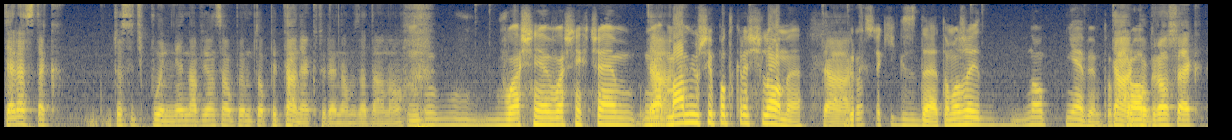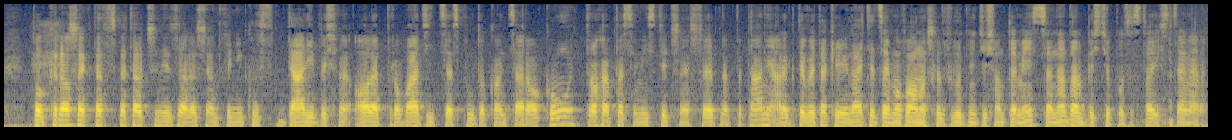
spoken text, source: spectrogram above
teraz tak dosyć płynnie nawiązałbym do pytania, które nam zadano. No, właśnie, właśnie chciałem, tak. mam już je podkreślone. Tak. Groszek XD, to może, no nie wiem, to Tak, pro... bo Groszek, Pokroszek też spytał, czy niezależnie od wyników dalibyśmy Ole prowadzić zespół do końca roku. Trochę pesymistyczne jeszcze jedno pytanie, ale gdyby takie United zajmowało na przykład w grudniu 10 miejsce, nadal byście pozostali z trenerem.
